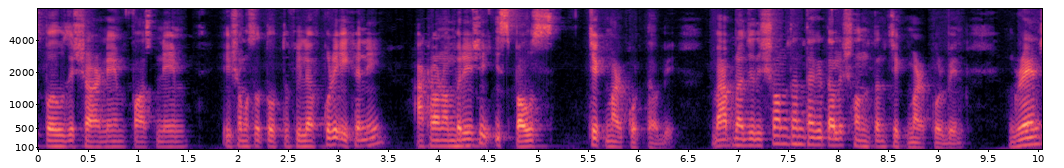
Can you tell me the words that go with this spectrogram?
স্পাউসের সার নেম ফার্স্ট নেম এই সমস্ত তথ্য ফিল আপ করে এখানে আঠারো নম্বরে এসে স্পাউস চেক মার্ক করতে হবে। বা আপনার যদি সন্তান থাকে, তাহলে সন্তান চেক মার্ক করবেন। গ্র্যান্ড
